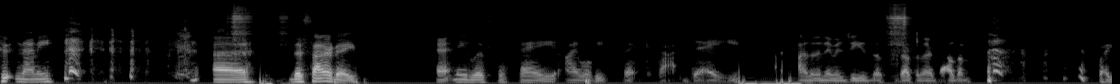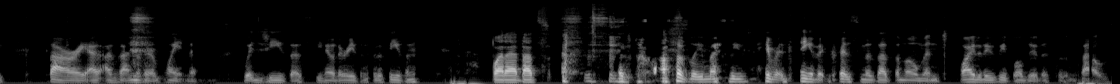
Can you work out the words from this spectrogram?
hootenanny uh, this Saturday. Uh, needless to say, I will be sick that day. In the name of Jesus, that's what I tell them. it's like, sorry, I, I've got another appointment with Jesus. You know the reason for the season. But uh, that's that's probably my least favorite thing about Christmas at the moment. Why do these people do this to themselves?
